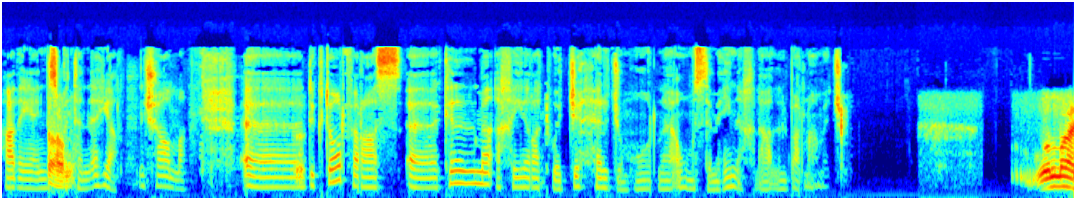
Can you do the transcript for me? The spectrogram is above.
هذا يعني. نسبة هي إن شاء الله. آه، دكتور فراس آه، كلمة أخيرة توجهها لجمهورنا أو مستمعينا خلال البرنامج. والله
